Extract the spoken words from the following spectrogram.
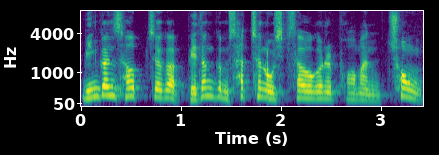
민간 사업자가 배당금 4054억 원을 포함한 총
